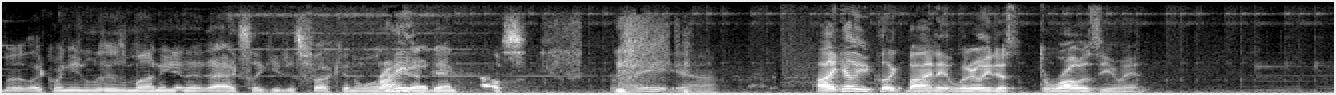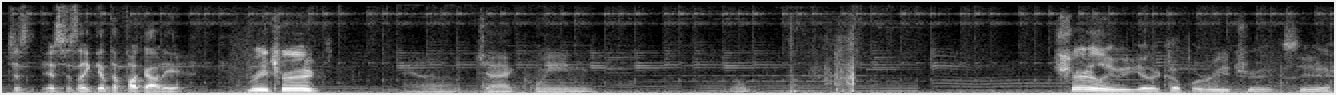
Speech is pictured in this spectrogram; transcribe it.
But like when you lose money and it acts like you just fucking won Right? the goddamn house. Right? yeah. I like how you click buy and it literally just throws you in. Just it's just like get the fuck out of here. Retrig. Yeah, Jack, Queen. Nope. Surely we get a couple retrigs here.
